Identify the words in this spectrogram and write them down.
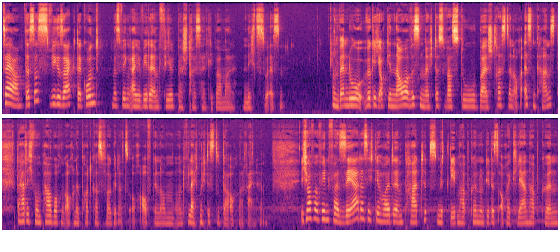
tja, das ist, wie gesagt, der Grund, weswegen Ayurveda empfiehlt, bei Stress halt lieber mal nichts zu essen. Und wenn du wirklich auch genauer wissen möchtest, was du bei Stress denn auch essen kannst, da hatte ich vor ein paar Wochen auch eine Podcast-Folge dazu auch aufgenommen und vielleicht möchtest du da auch mal reinhören. Ich hoffe auf jeden Fall sehr, dass ich dir heute ein paar Tipps mitgeben habe können und dir das auch erklären habe können,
